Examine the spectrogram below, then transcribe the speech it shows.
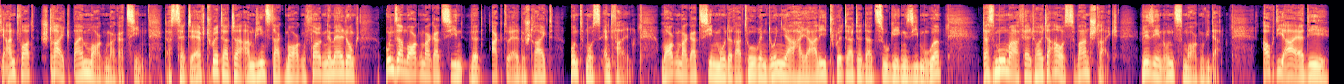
Die Antwort Streik beim Morgenmagazin. Das ZDF twitterte am Dienstagmorgen folgende Meldung. Unser Morgenmagazin wird aktuell bestreikt und muss entfallen. Morgenmagazin-Moderatorin Dunja Hayali twitterte dazu gegen 7 Uhr. Das MoMA fällt heute aus. Warnstreik. Wir sehen uns morgen wieder. Auch die ARD,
